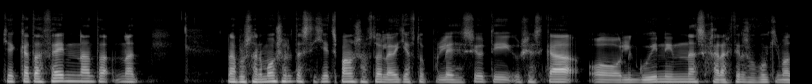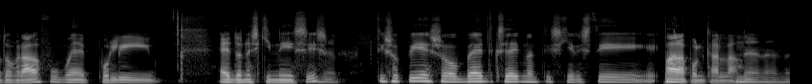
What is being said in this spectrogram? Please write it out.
και καταφέρει να, τα- να, να προσαρμόσει όλα τα στοιχεία της πάνω σε αυτό. Δηλαδή και αυτό που λες εσύ, ότι ουσιαστικά ο Λιγκουίνι είναι ένας χαρακτήρας βοβού κινηματογράφου με πολύ έντονες κινήσεις, Ναι. Τις οποίες ο Μπέρντ ξέρει να τις χειριστεί πάρα πολύ καλά. Ναι, ναι, ναι.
